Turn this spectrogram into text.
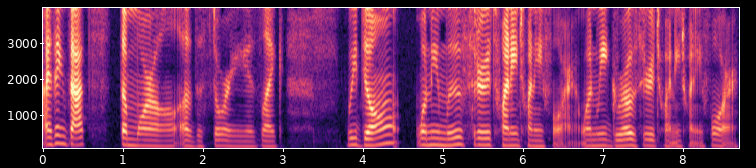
I think that's the moral of the story is like we don't when we move through 2024, when we grow through 2024,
